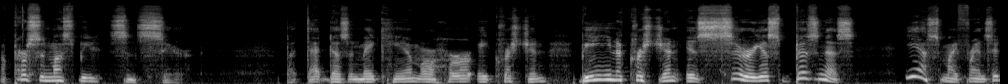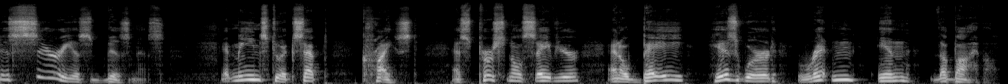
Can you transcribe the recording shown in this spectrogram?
A person must be sincere. But that doesn't make him or her a Christian. Being a Christian is serious business. Yes, my friends, it is serious business. It means to accept Christ as personal Savior and obey His word written in the Bible.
